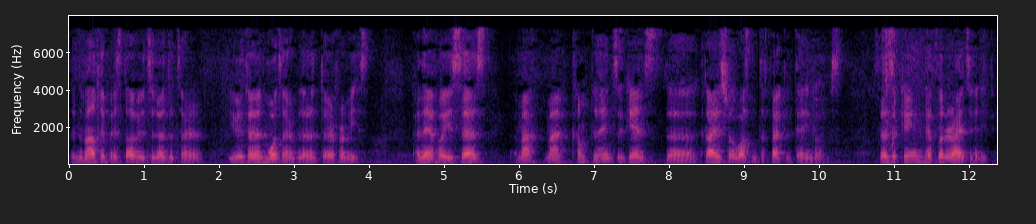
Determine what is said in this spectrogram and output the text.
than the Malchi Beis David to learn the Torah, even if they learned more Torah, but they learned Torah from ease. And therefore, he says, my, my complaint against the Klal Yisrael wasn't the fact that they're in Goddess. Says the king, that's not a right to anything.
